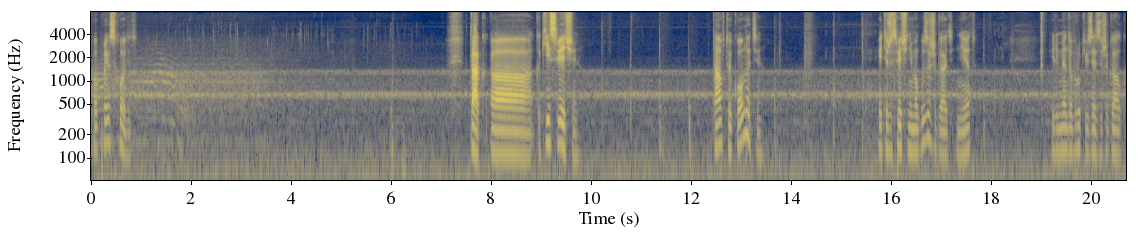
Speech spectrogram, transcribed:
Что происходит? Так, а, какие свечи? Там, в той комнате? Эти же свечи не могу зажигать? Нет. Или мне надо в руки взять зажигалку?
